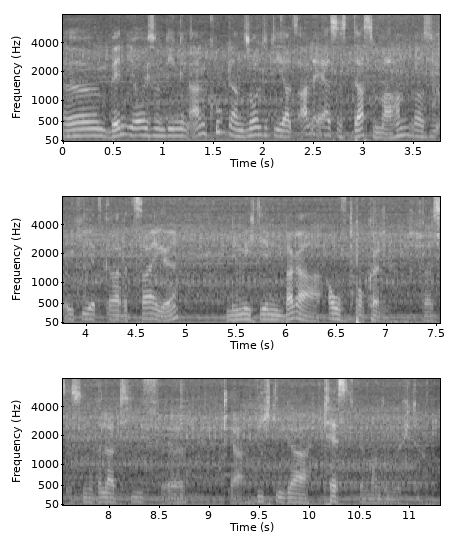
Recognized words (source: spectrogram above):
Äh, wenn ihr euch so ein Ding anguckt, dann solltet ihr als allererstes das machen, was ich euch hier jetzt gerade zeige. Nämlich den Bagger aufbocken. Das ist ein relativ äh, ja, wichtiger Test, wenn man so möchte.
